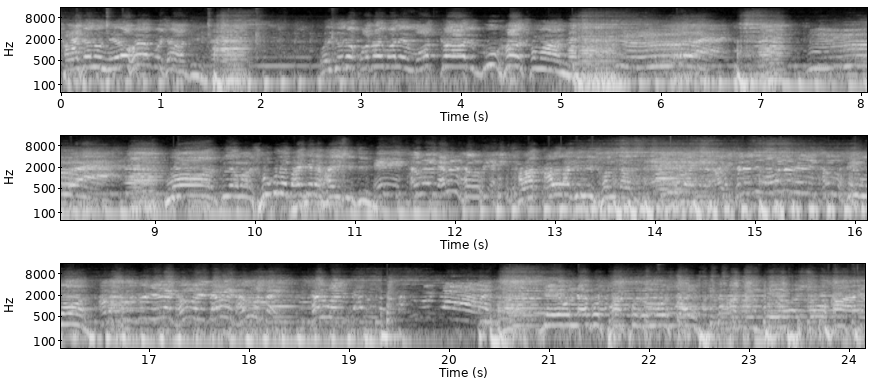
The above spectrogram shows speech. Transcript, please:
সারা যেন নেড়ো হয়ে বসে আছি। ওই জন্য কথাই বলে মদ খাওয়ার গু খাওয়া সমান। মর তুই আমার শুকনো পাইকারে খাই দিছি সারা কাল লাগিনি সন্তান। তুই মর। আমার যেও না গো ঠাকুর মশাই আমি যে অসহায়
